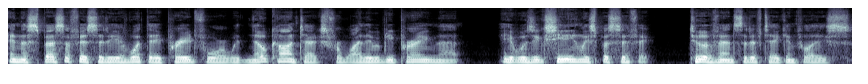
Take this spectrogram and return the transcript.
and the specificity of what they prayed for with no context for why they would be praying that, it was exceedingly specific to events that have taken place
